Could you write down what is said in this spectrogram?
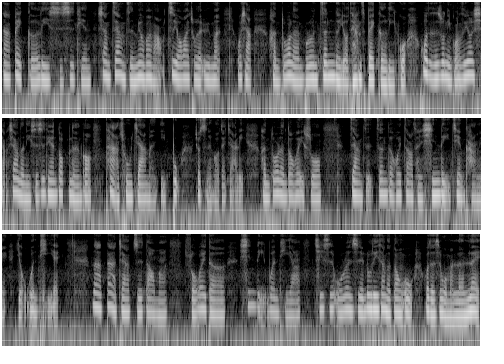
那被隔离十四天，像这样子没有办法自由外出的郁闷，我想很多人不论真的有这样子被隔离过，或者是说你光是用想象的，你十四天都不能够踏出家门一步，就只能够在家里，很多人都会说这样子真的会造成心理健康诶有问题诶。那大家知道吗？所谓的心理问题啊，其实无论是陆地上的动物，或者是我们人类，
